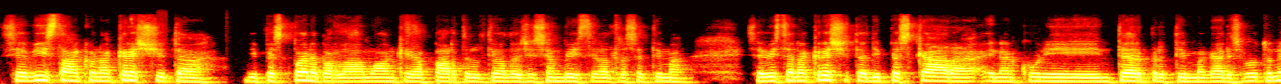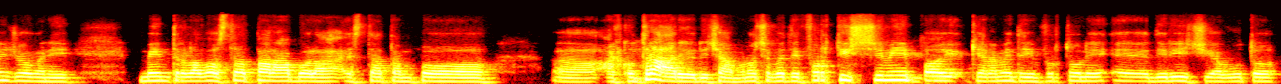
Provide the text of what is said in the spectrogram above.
si è vista anche una crescita di Pescara, poi ne parlavamo anche a parte l'ultima volta che ci siamo visti l'altra settimana, si è vista una crescita di Pescara in alcuni interpreti, magari soprattutto nei giovani, mentre la vostra parabola è stata un po' uh, al contrario, diciamo, no? siete fortissimi, poi chiaramente gli infortuni eh, di Ricci ha avuto,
